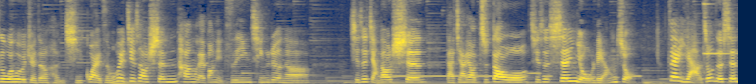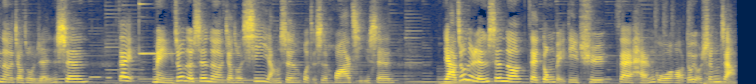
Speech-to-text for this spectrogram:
各位会不会觉得很奇怪？怎么会介绍参汤来帮你滋阴清热呢？其实讲到参，大家要知道哦，其实参有两种，在亚洲的参呢叫做人参，在美洲的参呢，叫做西洋参或者是花旗参。亚洲的人参呢，在东北地区，在韩国哦都有生长，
